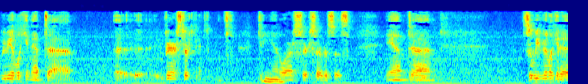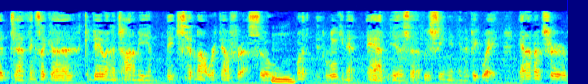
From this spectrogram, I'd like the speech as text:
we've been looking at uh, uh, various search engines to handle our search services, and um, so we've been looking at uh, things like uh, Conveo and Autonomy, and they just have not worked out for us. So Mm. one of the things we're looking at, at is uh, Lucene in, in a big way, and I'm not sure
